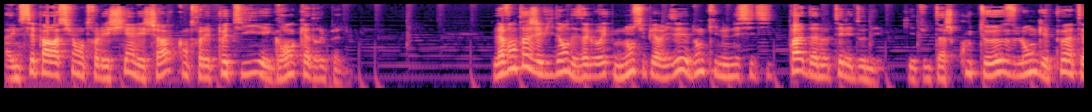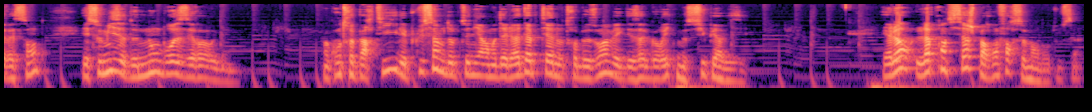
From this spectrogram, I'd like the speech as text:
à une séparation entre les chiens et les chats qu'entre les petits et grands quadrupèdes. L'avantage évident des algorithmes non supervisés est donc qu'ils ne nécessitent pas d'annoter les données, qui est une tâche coûteuse, longue et peu intéressante, et soumise à de nombreuses erreurs humaines. En contrepartie, il est plus simple d'obtenir un modèle adapté à notre besoin avec des algorithmes supervisés. Et alors, l'apprentissage par renforcement dans tout ça.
